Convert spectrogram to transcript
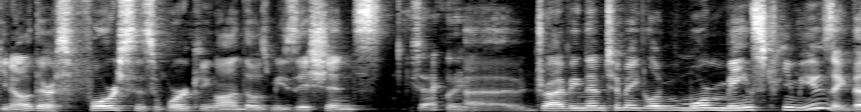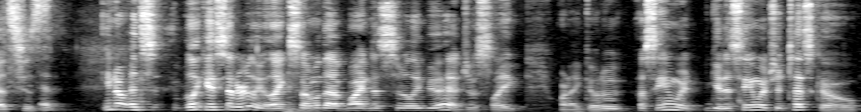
you know there's forces working on those musicians exactly. uh, driving them to make like, more mainstream music that's just And, you know, and like I said earlier, like some of that might necessarily be bad. Just like when I go to a sandwich, get a sandwich at Tesco,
